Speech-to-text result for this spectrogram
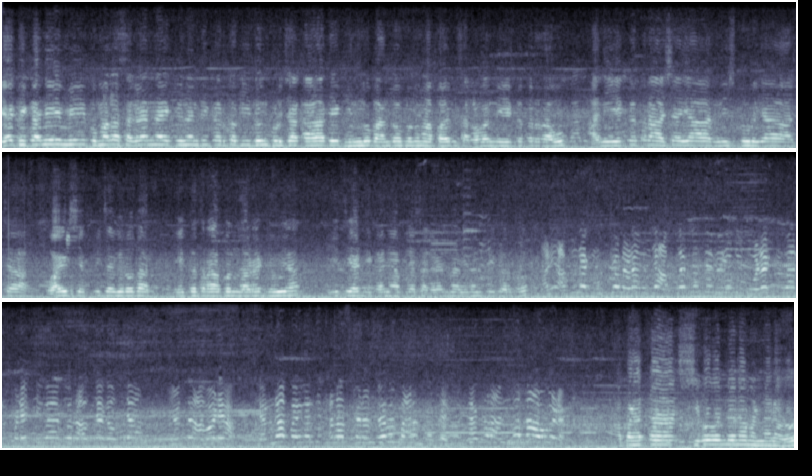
या ठिकाणी मी तुम्हाला सगळ्यांना एक विनंती करतो की इथून पुढच्या काळात एक हिंदू बांधव म्हणून आपण सर्वांनी एकत्र राहू आणि एकत्र अशा या निष्ठूर या अशा वाईट शक्तीच्या विरोधात एकत्र आपण लढा ठेवूया. हीच या ठिकाणी आपल्या सगळ्यांना विनंती करतो. आणि अजून एक मुख्य लढा म्हणजे आपल्याकडे जे विरोधी वडेट्टीवार पडेट्टीवार तो रावत्या गावच्या विरुद्ध आवाड्या यांना पहिल्यांदा खलास करा. तरच भारत अवघड आहे. आपण आता शिववंदना म्हणणार आहोत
